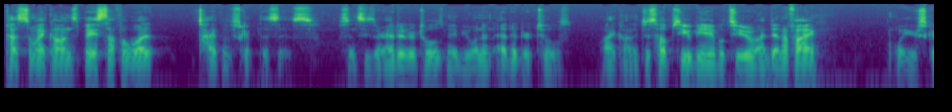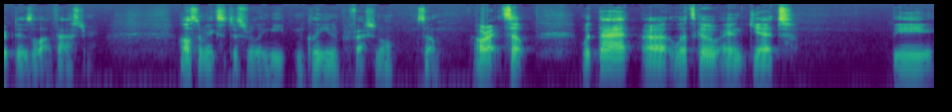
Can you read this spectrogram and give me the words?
custom icons based off of what type of script this is. Since these are editor tools, maybe you want an editor tools icon. It just helps you be able to identify what your script is a lot faster. Also makes it just really neat and clean and professional. So, all right. So with that, uh, let's go and get the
